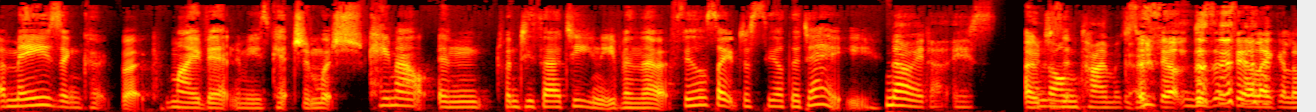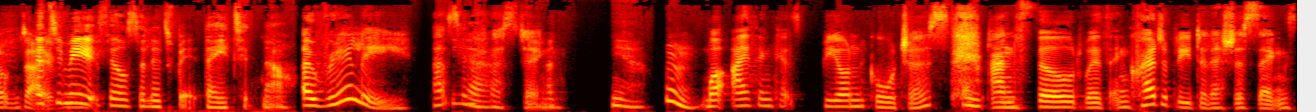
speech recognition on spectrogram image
amazing cookbook, My Vietnamese Kitchen, which came out in 2013, even though it feels like just the other day. No, it is. Oh, a long it, time ago. Does it, feel, does it feel like a long time? to me, it feels a little bit dated now. Oh, really? That's yeah. interesting. Yeah. Hmm. Well, I think it's beyond gorgeous and filled with incredibly delicious things.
